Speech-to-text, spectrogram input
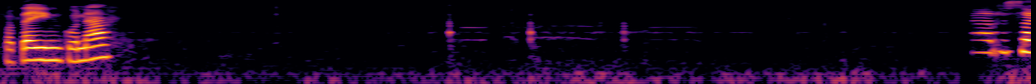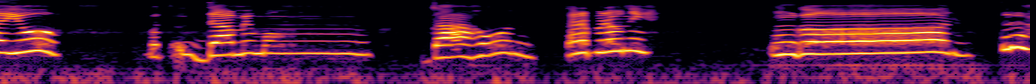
Patayin ko na. nangyari sa'yo? Ba't ang dami mong dahon? Tara, Brownie. Ang gol! Tara.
